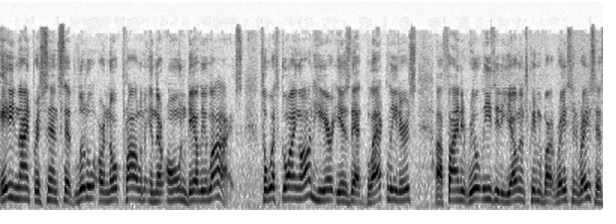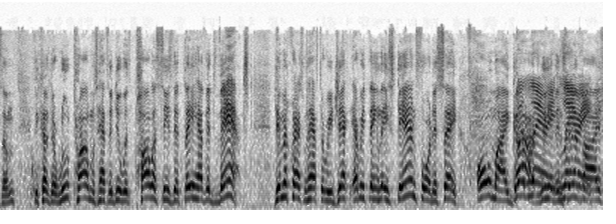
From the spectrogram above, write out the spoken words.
89% said little or no problem in their own daily lives. So what's going on here is that black leaders uh, find it real easy to yell and scream about race and racism because the root problems have to do with policies that they have advanced. Democrats would have to reject everything they stand for to say, oh my God, Larry, we have Larry, incentivized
